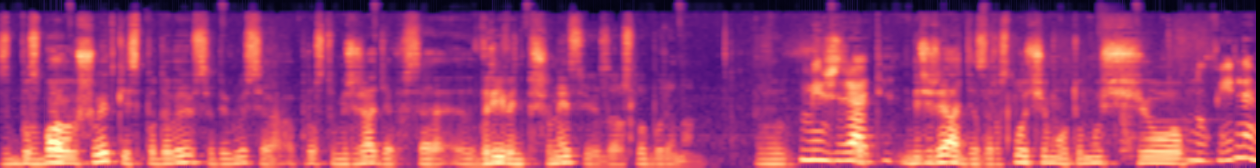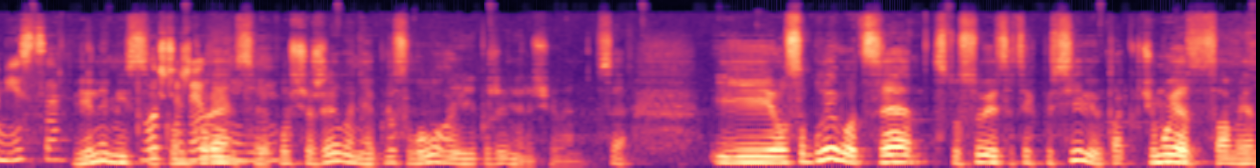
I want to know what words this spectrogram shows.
збавив швидкість, подивився, дивлюся, а просто міжряддя все в рівень пшеницею заросло бурянами. Міжряді. Міжряддя заросло чому? Тому що Ну, вільне місце. вільне місце, Площа конкуренція, живлення площа живлення, плюс волога і поживні речовини. Все. І особливо це стосується цих посівів. Так? Чому я саме я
